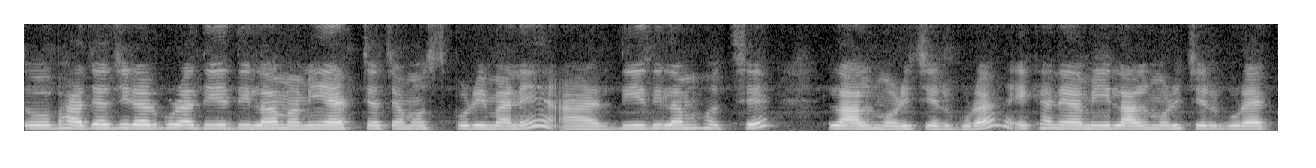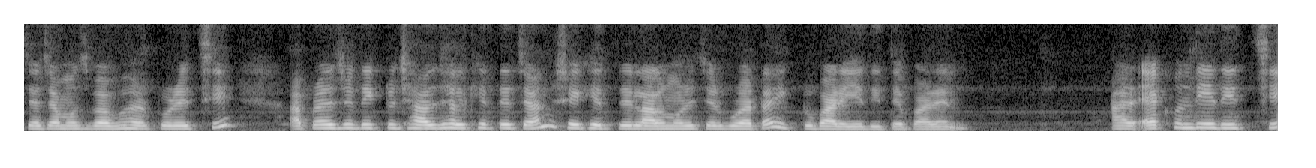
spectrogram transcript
তো ভাজা জিরার গুঁড়া দিয়ে দিলাম আমি এক চা চামচ পরিমাণে, আর দিয়ে দিলাম হচ্ছে লাল মরিচের গুঁড়া। এখানে আমি লাল মরিচের গুঁড়া এক চা চামচ ব্যবহার করেছি। আপনারা যদি একটু ঝাল ঝাল খেতে চান, সেক্ষেত্রে লাল মরিচের গুঁড়াটা একটু বাড়িয়ে দিতে পারেন। আর এখন দিয়ে দিচ্ছি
